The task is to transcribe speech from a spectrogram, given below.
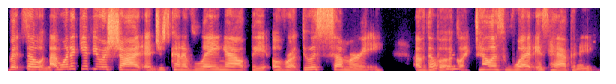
But so Mhm. I want to give you a shot at just kind of laying out the overall, do a summary of the Okay. book. Like tell us what is happening.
